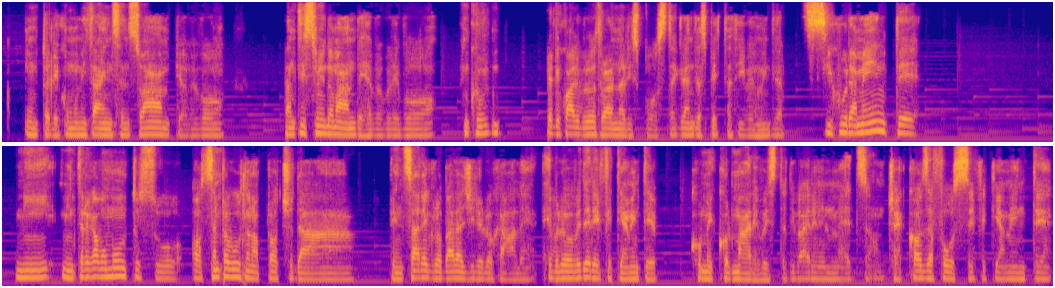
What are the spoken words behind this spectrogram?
appunto le comunità in senso ampio. Avevo tantissime domande volevo, cui, per le quali volevo trovare una risposta, grandi aspettative. Quindi sicuramente mi, mi interrogavo molto su, ho sempre avuto un approccio da pensare globale, agire locale e volevo vedere effettivamente come colmare questo divario nel mezzo, cioè cosa fosse effettivamente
